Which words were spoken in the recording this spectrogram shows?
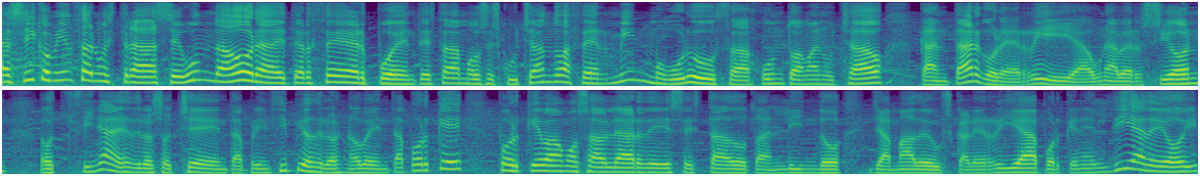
Y así comienza nuestra segunda hora de tercer puente. Estábamos escuchando a Fermín Muguruza junto a Manu Chao cantar Gorerría, una versión finales de los 80, principios de los 90. ¿Por qué? Porque vamos a hablar de ese estado tan lindo llamado Euskal Herria, porque en el día de hoy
